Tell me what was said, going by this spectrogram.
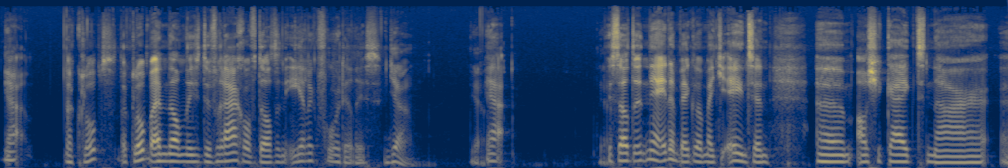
Ja, dat klopt. Dat klopt. En dan is de vraag of dat een eerlijk voordeel is. Ja, Ja. Ja. Dus dat, nee, daar ben ik wel met je eens. En ehm, als je kijkt naar eh,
